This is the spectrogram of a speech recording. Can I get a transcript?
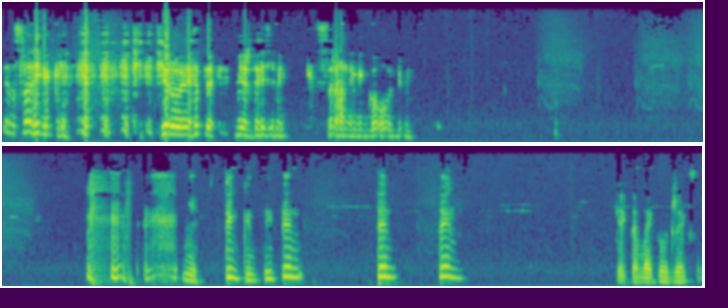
Ты посмотри, как пируэты между этими сраными голубями. Не. тын тын тын тын тын Как там Майкл Джексон.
